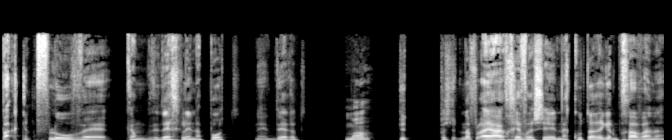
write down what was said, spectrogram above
fuck, נפלו, וגם זה דרך לנפות, נהדרת. מה? פשוט נפל, היה חבר'ה שנקעו את הרגל בכוונה.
